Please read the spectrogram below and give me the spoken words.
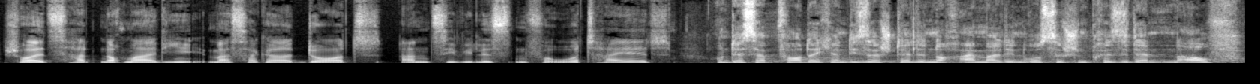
Scholz hat nochmal die Massaker dort an Zivilisten verurteilt. Und deshalb fordere ich an dieser Stelle noch einmal den russischen Präsidenten auf,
